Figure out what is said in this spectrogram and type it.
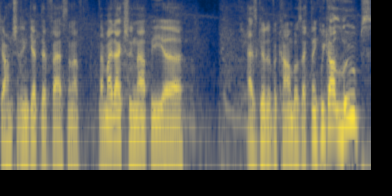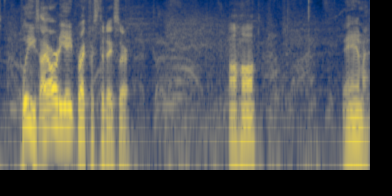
Yamcha didn't get there fast enough. That might actually not be uh, as good of a combo as I think. We got loops! Please, I already ate breakfast today, sir. Uh-huh. Damn, I,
